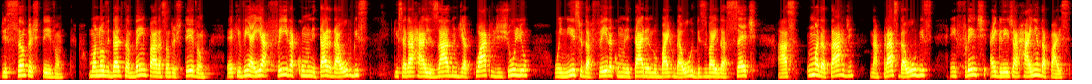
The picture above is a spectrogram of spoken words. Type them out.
de Santo Estevão. Uma novidade também para Santo Estevão é que vem aí a feira comunitária da URBS, que será realizado no dia 4 de julho. O início da feira comunitária no bairro da URBS vai das 7 às uma da tarde, na Praça da Urbis, em frente à Igreja Rainha da Paz.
